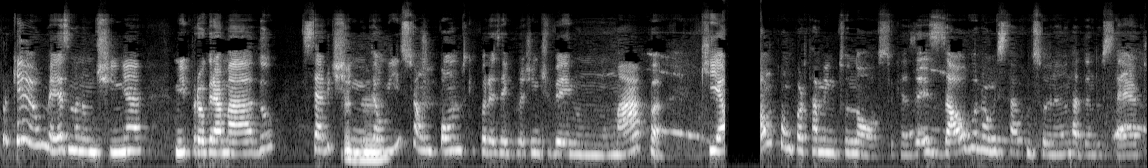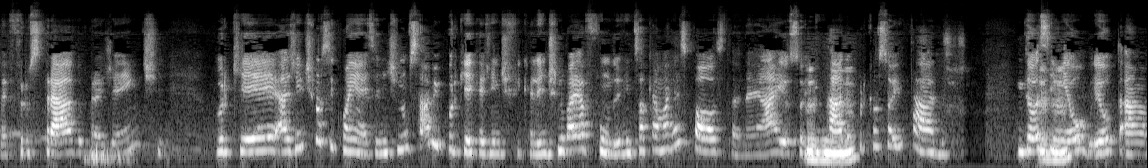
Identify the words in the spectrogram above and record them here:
porque eu mesma não tinha me programado certinho. Uhum. Então isso é um ponto que, por exemplo, a gente vê num, mapa que é um comportamento nosso, que às vezes algo não está funcionando, está dando certo, é frustrado pra gente, porque a gente não se conhece, a gente não sabe por que, que a gente fica ali, a gente não vai a fundo, a gente só quer uma resposta, né? Ah, eu sou uhum. irritada porque eu sou irritada. Então, assim, uhum. eu, eu a,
